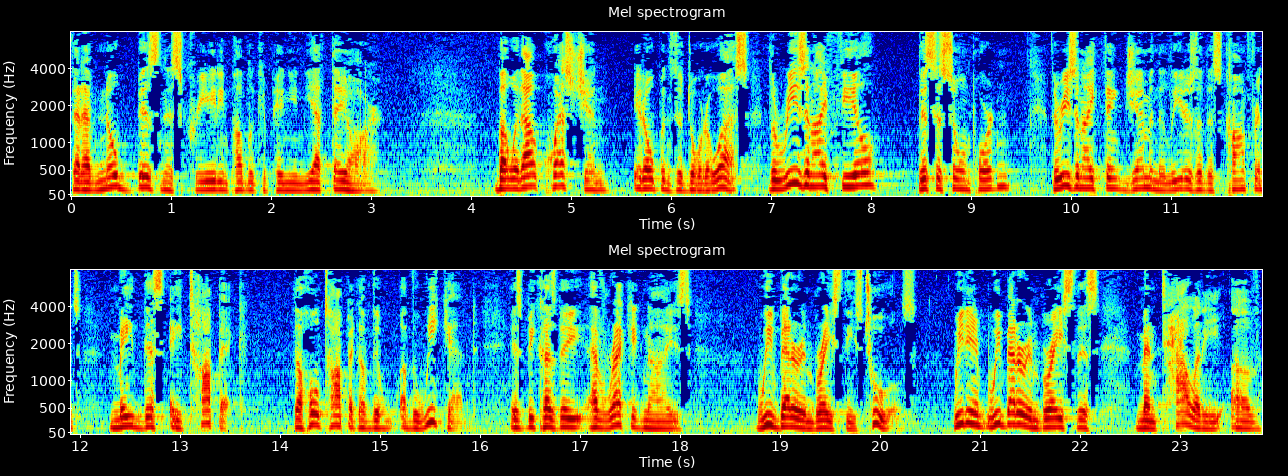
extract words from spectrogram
that have no business creating public opinion, yet they are. But without question, it opens the door to us. The reason I feel this is so important, the reason I think Jim and the leaders of this conference made this a topic, the whole topic of the, of the weekend, is because they have recognized we better embrace these tools. We, didn't, we better embrace this mentality of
